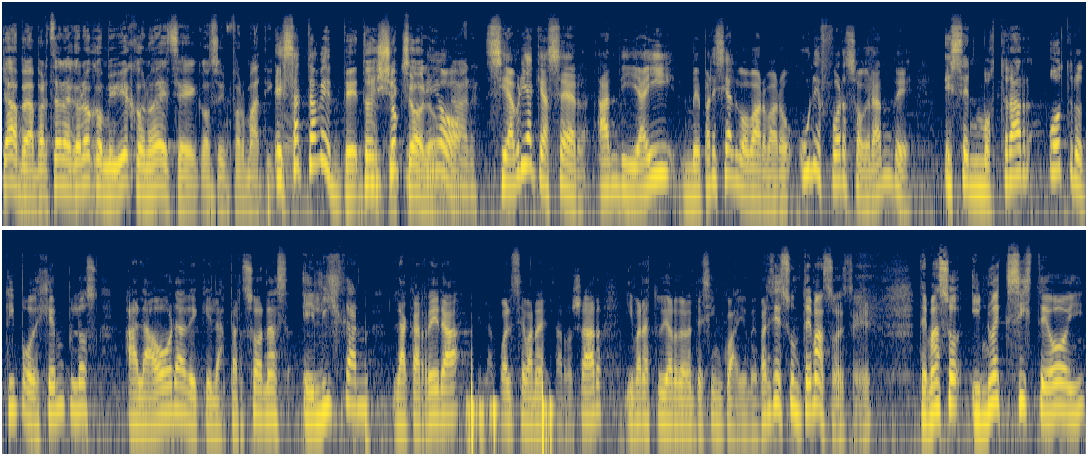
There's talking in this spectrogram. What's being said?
Ya, pero la persona que conozco, mi viejo, no es eh, cosa informático. Exactamente. Entonces yo creo, Claro. si habría que hacer, Andy, ahí me parece algo bárbaro, un esfuerzo grande es en mostrar otro tipo de ejemplos a la hora de que las personas elijan la carrera en la cual se van a desarrollar y van a estudiar durante cinco años. Me parece que es un temazo ese, ¿eh? temazo y no existe hoy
